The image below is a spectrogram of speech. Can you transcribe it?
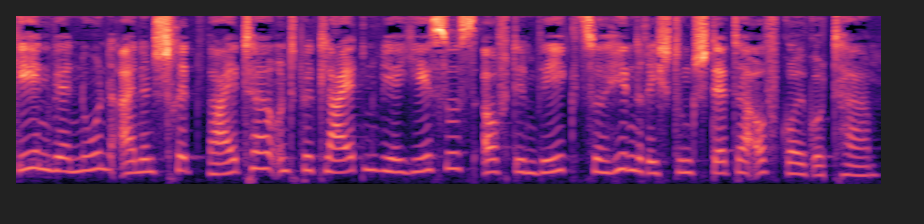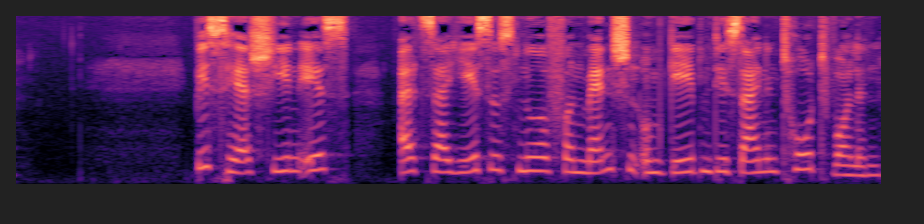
Gehen wir nun einen Schritt weiter und begleiten wir Jesus auf dem Weg zur Hinrichtungsstätte auf Golgotha. Bisher schien es, als sei Jesus nur von Menschen umgeben, die seinen Tod wollen.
